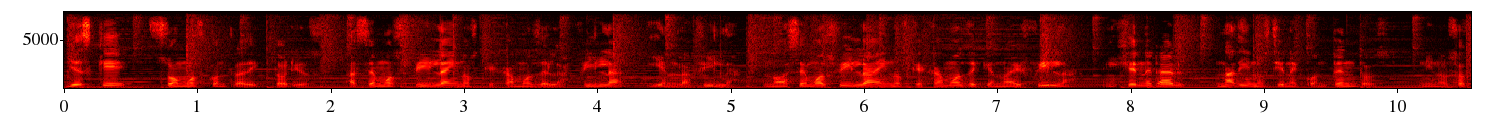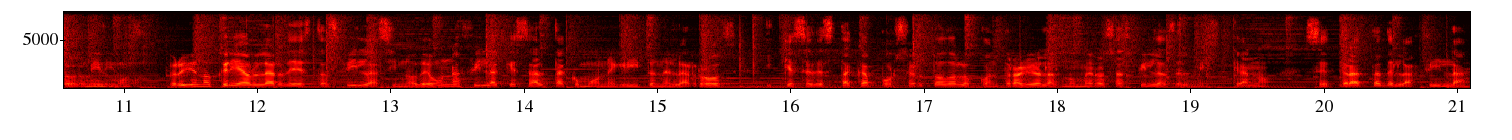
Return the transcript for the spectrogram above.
y es que somos contradictorios. Hacemos fila y nos quejamos de la fila y en la fila. No hacemos fila y nos quejamos de que no hay fila. En general, nadie nos tiene contentos, ni nosotros mismos. Pero yo no quería hablar de estas filas, sino de una fila que salta como negrito en el arroz y que se destaca por ser todo lo contrario a las numerosas filas del mexicano. Se trata de la fila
